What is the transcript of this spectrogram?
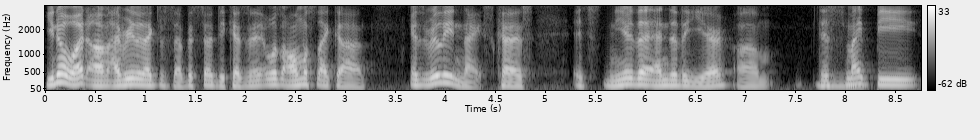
you know what? Um, I really like this episode because it was almost like uh it's really nice because it's near the end of the year. Um, this Mm. might be,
